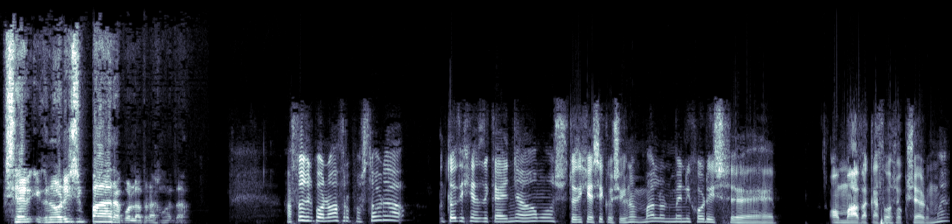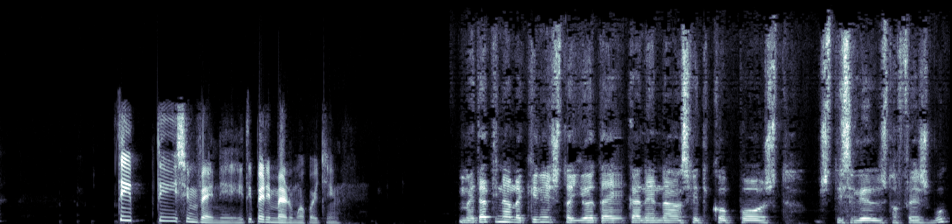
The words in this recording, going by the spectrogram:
Ξέρει, γνωρίζει πάρα πολλά πράγματα. Αυτός λοιπόν ο άνθρωπος τώρα, το 2019 όμως, το 2020 συγγνώμη, μάλλον μένει χωρίς ε, ομάδα καθώς το ξέρουμε. Τι, τι συμβαίνει, τι περιμένουμε από εκεί; Μετά την ανακοίνωση το Toyota έκανε ένα σχετικό post στη σελίδα του στο facebook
